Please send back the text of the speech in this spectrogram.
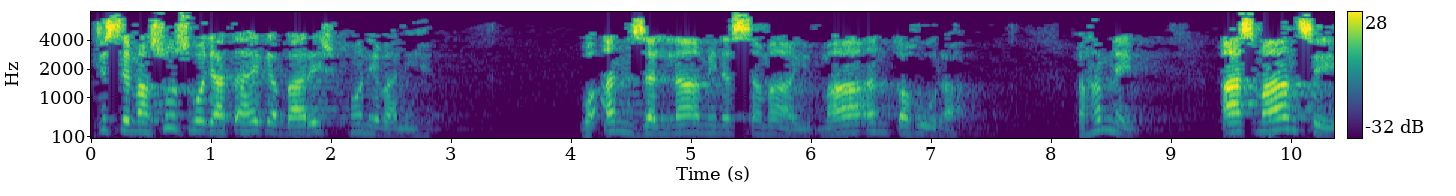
جس سے محسوس ہو جاتا ہے کہ بارش ہونے والی ہے۔ وہ ان ضلع سمائی ماں ان اور ہم نے آسمان سے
